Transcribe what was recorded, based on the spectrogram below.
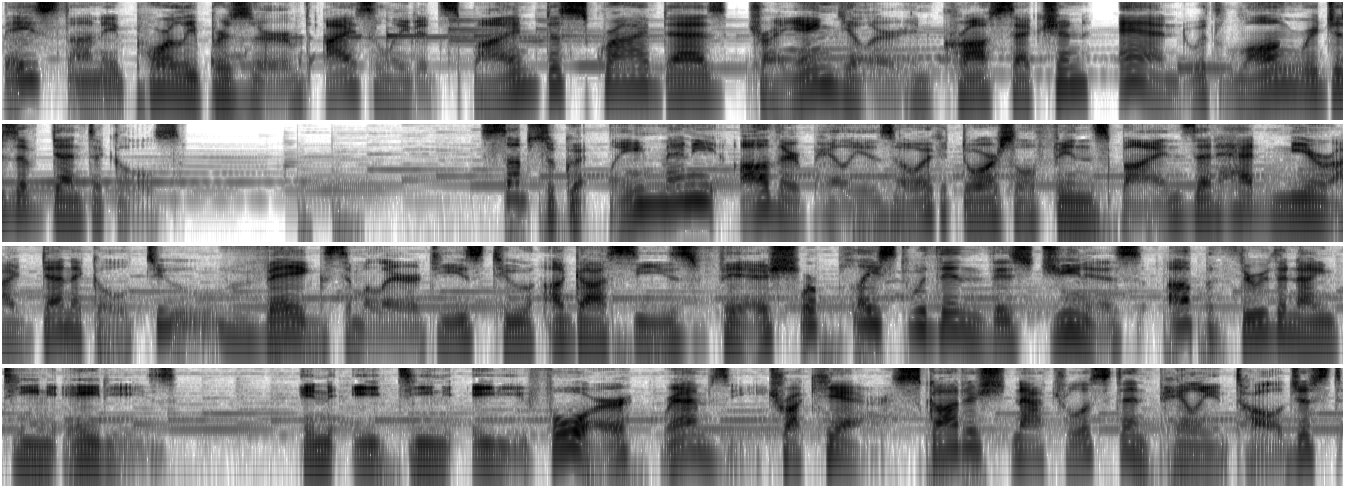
based on a poorly preserved isolated spine described as triangular in cross-section and with long ridges of denticles. Subsequently, many other Paleozoic dorsal fin spines that had near identical to vague similarities to Agassiz fish were placed within this genus up through the 1980s, in 1884, Ramsay Traquair, Scottish naturalist and paleontologist,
